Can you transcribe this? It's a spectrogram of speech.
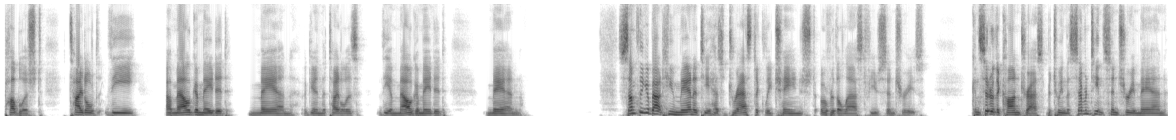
published titled The Amalgamated Man. Again, the title is The Amalgamated Man. Something about humanity has drastically changed over the last few centuries. Consider the contrast between the 17th century man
